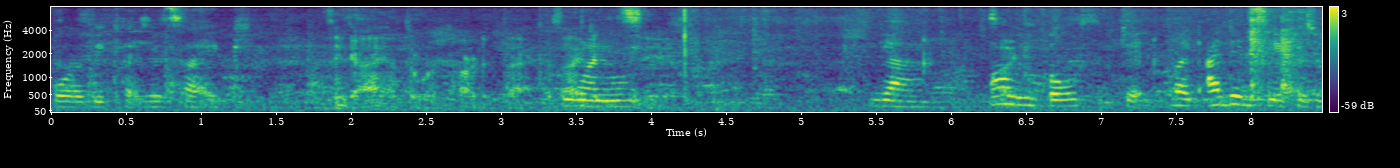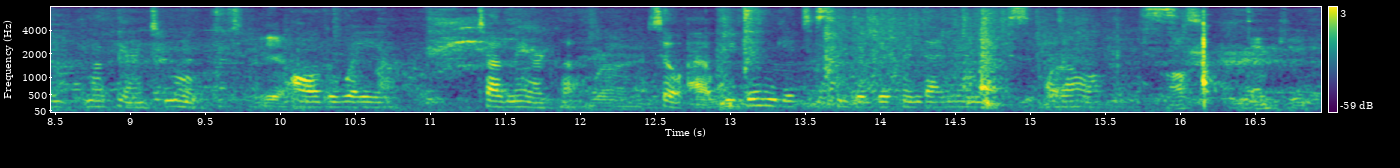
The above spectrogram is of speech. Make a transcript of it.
core because it's like, I think I have to work hard at that because I didn't we- see it. Yeah. Well, we both did. Like, I didn't see it because my parents moved Yeah. all the way to America. Right. So uh, we didn't get to see the different dynamics at all. Awesome. Thank you.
